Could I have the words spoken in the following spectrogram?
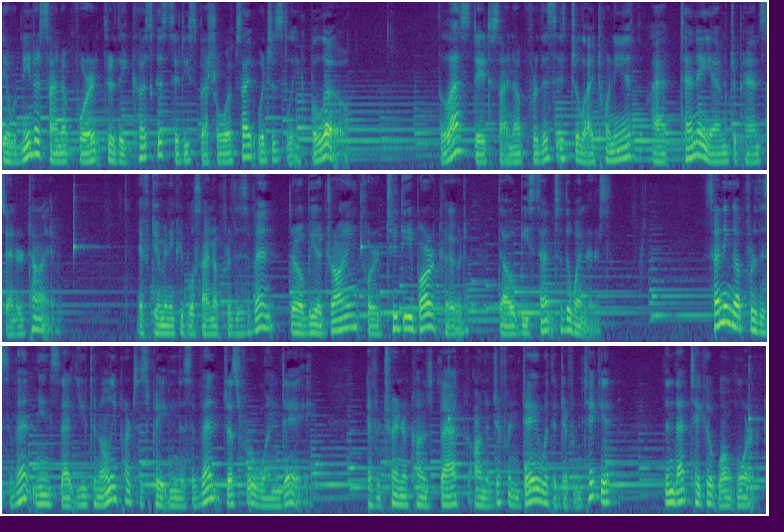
they would need to sign up for it through the Yokosuka City special website, which is linked below. The last day to sign up for this is July 20th at 10 a.m. Japan Standard Time. If too many people sign up for this event, there will be a drawing for a 2D barcode that will be sent to the winners. Signing up for this event means that you can only participate in this event just for one day. If a trainer comes back on a different day with a different ticket, then that ticket won't work.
